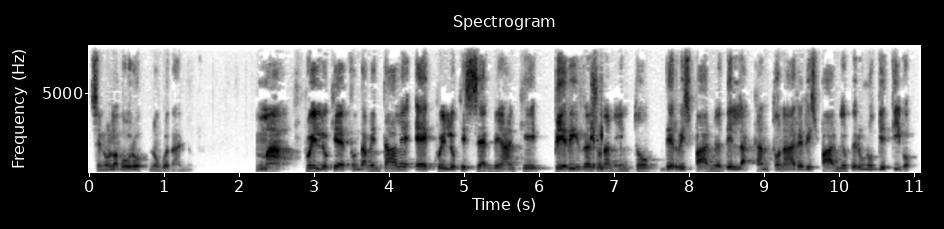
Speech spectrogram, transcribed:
se non lavoro non guadagno ma quello che è fondamentale è quello che serve anche per il ragionamento del risparmio e dell'accantonare risparmio per un obiettivo.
